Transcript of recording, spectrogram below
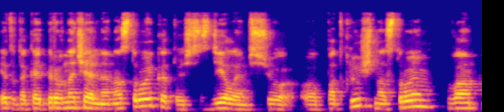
Это такая первоначальная настройка, то есть сделаем все э, под ключ, настроим вам,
